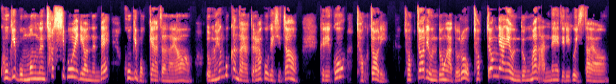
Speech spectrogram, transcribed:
고기 못 먹는 첫 15일이었는데 고기 먹게 하잖아요. 너무 행복한 다이어트를 하고 계시죠? 그리고 적절히 적절히 운동하도록 적정량의 운동만 안내해 드리고 있어요.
